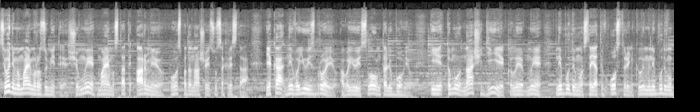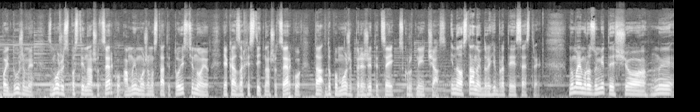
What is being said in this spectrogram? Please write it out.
Сьогодні ми маємо розуміти, що ми маємо стати армією Господа нашого Ісуса Христа, яка не воює зброєю, а воює словом та любов'ю. І тому наші дії, коли ми не будемо стояти в осторонь, коли ми не будемо байдужими, зможуть спасти нашу церкву, а ми можемо стати тою стіною, яка захистить нашу церкву та допоможе пережити цей скрутний час. І наостанок, дорогі брати і сестри, ми маємо розуміти, що ми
